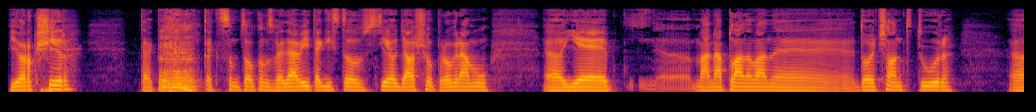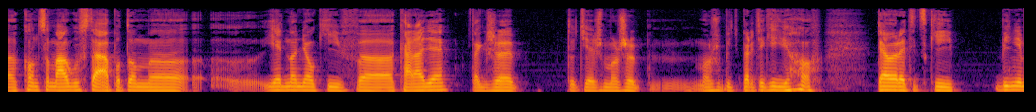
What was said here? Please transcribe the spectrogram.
v Yorkshire, tak, uh-huh. tak som celkom zvedavý. Takisto z jeho ďalšieho programu uh, je, uh, má naplánované Deutschland Tour uh, koncom augusta a potom jednodňovky v Kanade, takže to tiež môže, môžu byť preteky, kde ho teoreticky by ne,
